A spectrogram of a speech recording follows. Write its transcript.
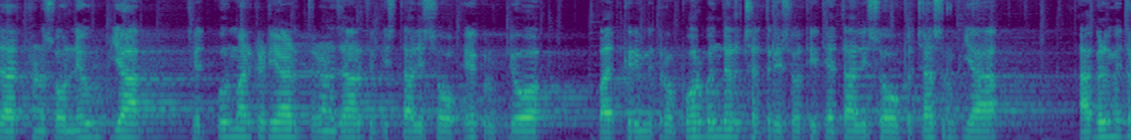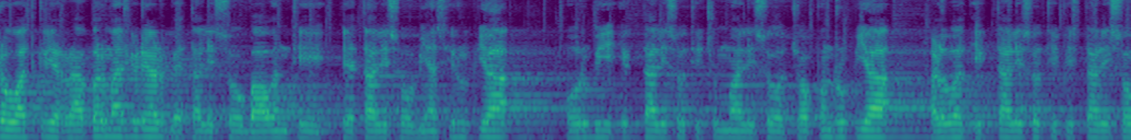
હજાર ત્રણસો નેવું રૂપિયા, જેતપુર માર્કેટયાર્ડ ત્રણ હજારથી પિસ્તાલીસો એક રૂપિયો. વાત કરીએ મિત્રો, પોરબંદર છત્રીસોથી તેતાલીસો પચાસ રૂપિયા. આગળ મિત્રો વાત કરીએ રાપર માર્કેટયાર્ડ બેતાલીસો બાવનથી તેતાલીસો બ્યાસી રૂપિયા. મોરબી એકતાલીસોથી ચુમ્માલીસો ચોપન રૂપિયા, હળવદ એકતાલીસોથી પિસ્તાલીસો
